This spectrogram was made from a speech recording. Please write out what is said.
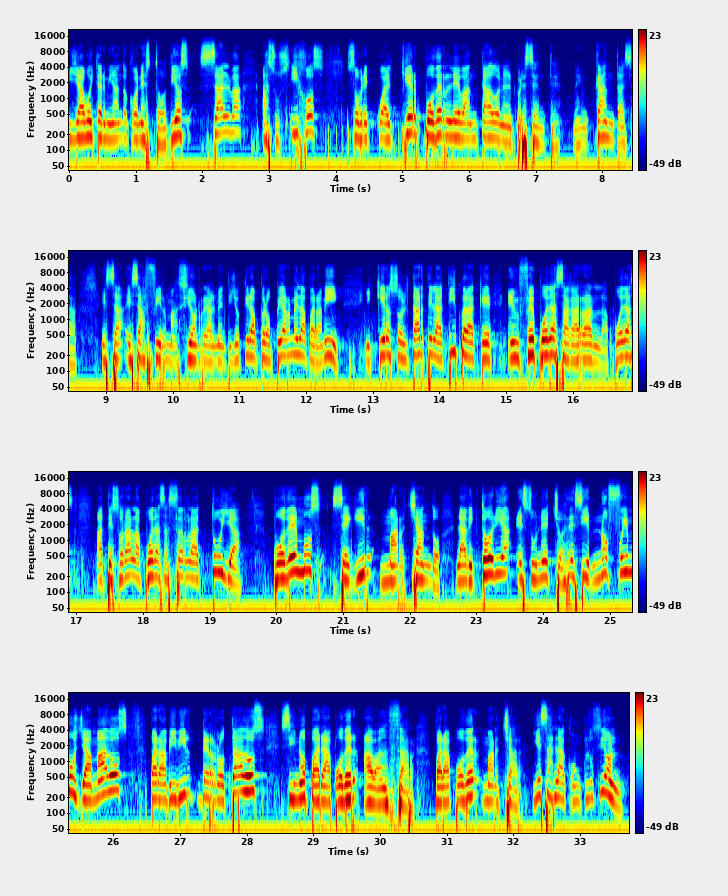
Y ya voy terminando con esto. Dios salva a sus hijos sobre cualquier poder levantado en el presente. Me encanta esa, esa, esa afirmación realmente. Y yo quiero apropiármela para mí y quiero soltártela a ti para que en fe puedas agarrarla, puedas atesorarla, puedas hacerla tuya podemos seguir marchando. La victoria es un hecho, es decir, no fuimos llamados para vivir derrotados, sino para poder avanzar, para poder marchar. Y esa es la conclusión.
